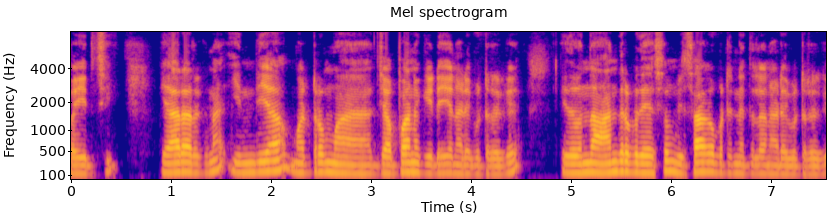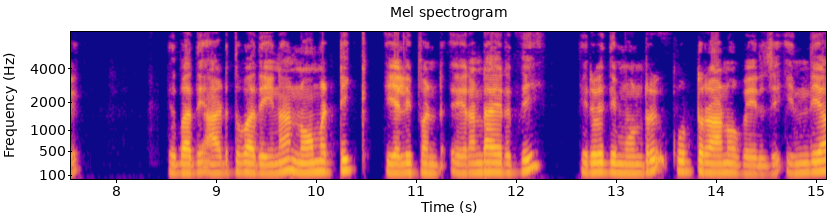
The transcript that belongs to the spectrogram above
பயிற்சி. யாராக இருக்குன்னா இந்தியா மற்றும் ஜப்பானுக்கு இடையே நடைபெற்றிருக்கு. இது வந்து ஆந்திர பிரதேசம் விசாகப்பட்டினத்தில் நடைபெற்றிருக்கு. இது பார்த்தி அடுத்து பார்த்தீங்கன்னா நோமட்டிக் எலிபண்ட் இரண்டாயிரத்தி இருபத்தி மூன்று கூட்டு ராணுவ பயிற்சி. இந்தியா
